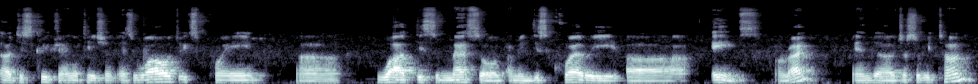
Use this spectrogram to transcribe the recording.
a description annotation as well to explain uh, what this method, I mean this query uh, aims. All right, and uh, just return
